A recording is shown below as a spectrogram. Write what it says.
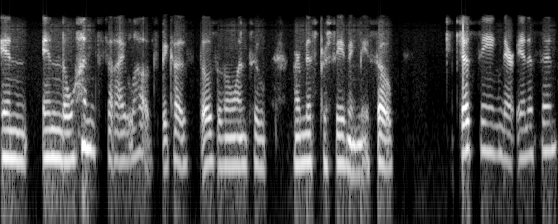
in in the ones that i love because those are the ones who are misperceiving me. So just seeing their innocence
